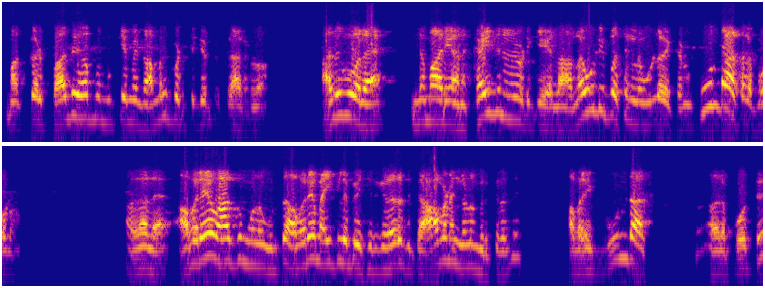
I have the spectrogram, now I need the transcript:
மக்கள் பாதுகாப்பு முக்கியம் என்று அமல்படுத்திக்கிட்டு இருக்கிறார்களோ? அதுபோல இந்த மாதிரியான கைது நடவடிக்கை எல்லாம் லவுடி பசங்களை உள்ள வைக்கணும். கூண்டாசல போடணும். அதனால அவரே வாக்குமூலம் கொடுத்து அவரே மைக்கில் பேசியிருக்கிறார். அதுக்கு ஆவணங்களும் இருக்கிறது. அவரை கூண்டாஸ் அதில் போட்டு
